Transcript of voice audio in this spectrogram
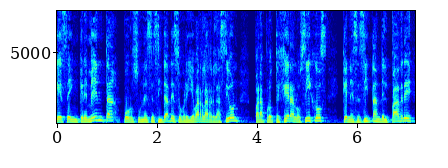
que se incrementa por su necesidad de sobrellevar la relación para proteger a los hijos que necesitan del padre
